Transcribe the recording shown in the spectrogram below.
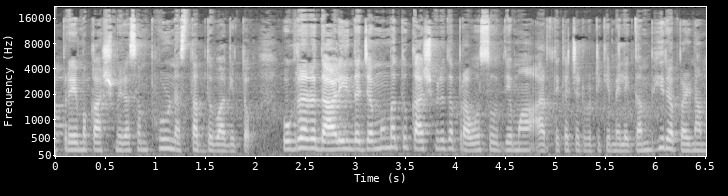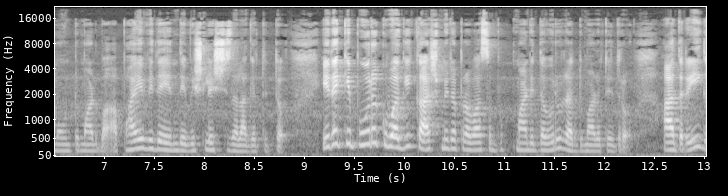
ಪ್ರೇಮ ಕಾಶ್ಮೀರ ಸಂಪೂರ್ಣ ಸ್ತಬ್ಧವಾಗಿತ್ತು. ಉಗ್ರರ ದಾಳಿಯಿಂದ ಜಮ್ಮು ಮತ್ತು ಕಾಶ್ಮೀರದ ಪ್ರವಾಸೋದ್ಯಮ ಆರ್ಥಿಕ ಚಟುವಟಿಕೆ ಮೇಲೆ ಗಂಭೀರ ಪರಿಣಾಮ ಉಂಟು ಮಾಡುವ ಅಪಾಯವಿದೆ ಎಂದೇ ವಿಶ್ಲೇಷಿಸಲಾಗುತ್ತಿತ್ತು. ಇದಕ್ಕೆ ಪೂರಕವಾಗಿ ಕಾಶ್ಮೀರ ಪ್ರವಾಸ ಬುಕ್ ಮಾಡಿದ್ದವರು ರದ್ದು ಮಾಡುತ್ತಿದ್ದರು ಆದರೆ ಈಗ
